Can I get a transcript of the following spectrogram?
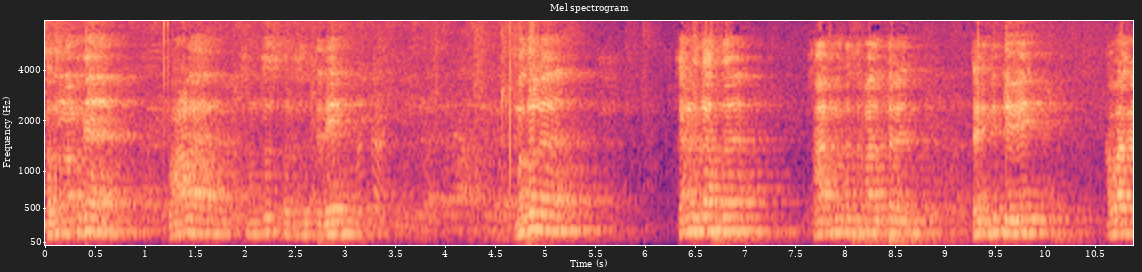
ಅದು ನಮಗೆ ಬಹಳ ಸಂತೋಷ ಪಡಿಸುತ್ತದೆ ಮೊದಲ ಕನಕದಾಸ ಹಾಲ್ಮತ ಸಮಾಜ ಹತ್ರ ಕರಿತಿದ್ದೇವೆ ಅವಾಗ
